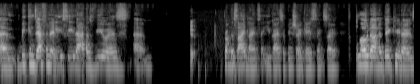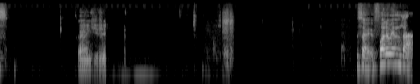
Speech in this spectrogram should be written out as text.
Um, we can definitely see that as viewers um, yeah. from the sidelines that you guys have been showcasing. So well done and big kudos. Thank you. So following that,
